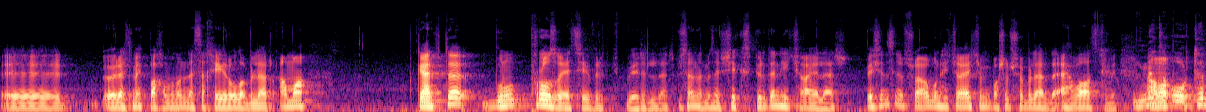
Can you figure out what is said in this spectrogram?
e, öyrətmək baxımından nəsə xeyri ola bilər. Amma Qərbdə bunu prozaya çevirib verirlər. Bilirsən, məsələn, Şekspirdən hekayələr. 5-ci sinif uşağı bunu hekayə kimi başa düşə bilər də, əhvalat kimi. Ümumiyyətlə Amma orta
